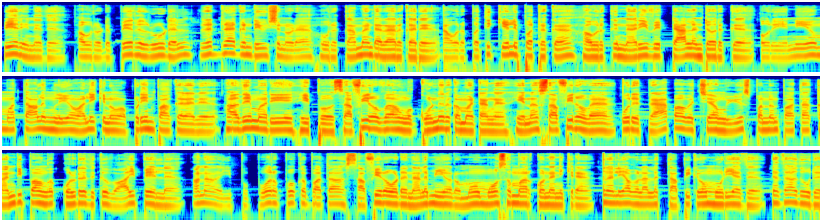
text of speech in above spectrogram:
பேர் என்னது? அவரோட பேரு ரூடல். ரெட் டிராகன் டிவிஷனோட ஒரு கமாண்டரா இருக்காரு. நான் அவரை பத்தி கேள்விப்பட்டிருக்கேன். அவருக்கு நிறையவே டேலண்ட்டும் இருக்கு. அவர் என்னையும் மற்ற ஆளுங்களையும் அழிக்கணும் அப்படின்னு பாக்குறாரு. அதே மாதிரி இப்போ சஃபீரோவை அவங்க கொண்டு இருக்க மாட்டாங்க. ஏன்னா சஃபீரோவை ஒரு ட்ராப்பா வச்சு அவங்க யூஸ் பண்ணன்னு பார்த்தா கண்டிப்பா அவங்க கொள்றதுக்கு வாய்ப்பே இல்லை. ஆனா இப்போ போற போக்க பார்த்தா சஃபீரோட நிலைமையும் ரொம்ப மோசமா இருக்கும்னு நினைக்கிறேன். அதனாலேயே அவளால தப்பிக்கவும் முடியாது. அதாவது ஒரு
